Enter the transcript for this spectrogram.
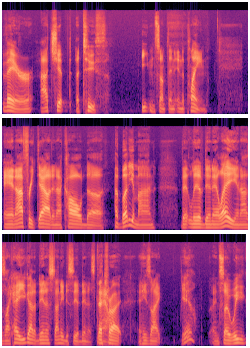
there, I chipped a tooth eating something in the plane, and I freaked out and I called uh, a buddy of mine that lived in L.A. and I was like, "Hey, you got a dentist? I need to see a dentist." That's now." right. And he's like, "Yeah." And so we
